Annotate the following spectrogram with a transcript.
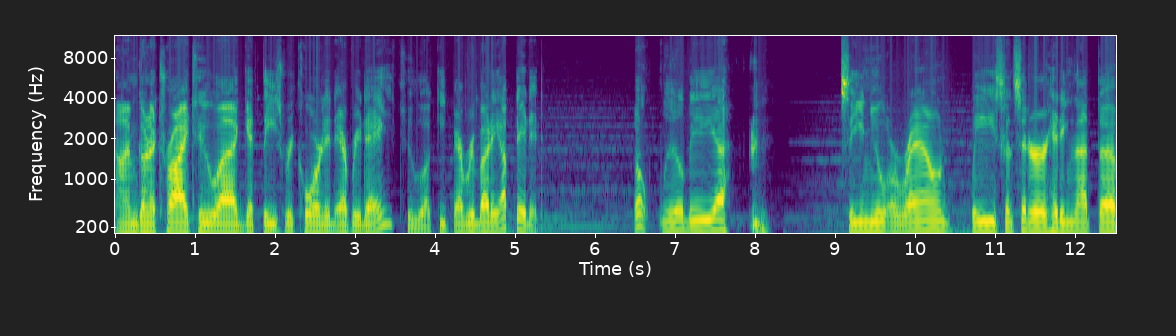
I'm going to try to uh, get these recorded every day to uh, keep everybody updated. So we'll be uh, seeing you around. Please consider hitting that uh,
